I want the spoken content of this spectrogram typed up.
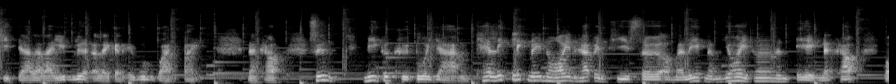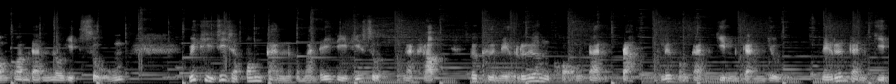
ฉีดยาละลายริ่มเลือดอะไรกันให้วุ่นวายไปนะครับซึ่งนี่ก็คือตัวอย่างแค่เล็กๆ น้อยๆนะฮะเป็นทีเซอร์เอามาเรียกน้ำย่อยเท่านั้นเองนะครับของความดันโลหิตสูงวิธีที่จะป้องกันของมันได้ดีที่สุดนะครับ ก็คือในเรื่องของการปรับเรื่องของการกินการอยู่ ในเรื่องการกิน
